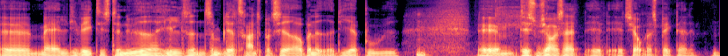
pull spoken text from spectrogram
øh, med alle de vigtigste nyheder hele tiden, som bliver transporteret op og ned af de her bude. Mm. Øh, det synes jeg også er et, et, et sjovt aspekt af det. Mm.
